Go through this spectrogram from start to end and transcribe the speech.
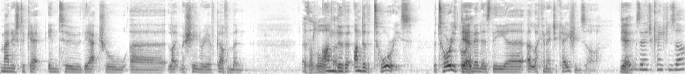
managed to get into the actual uh, like machinery of government As a lord, under though. the under the Tories. The Tories brought Yeah. him in as the uh, like an education czar. Yeah. it was an education czar.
